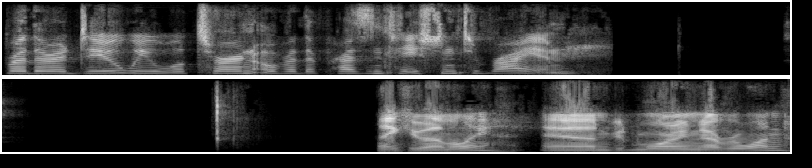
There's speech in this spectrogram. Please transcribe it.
further ado, we will turn over the presentation to Brian. Thank you, Emily, and good morning, everyone.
